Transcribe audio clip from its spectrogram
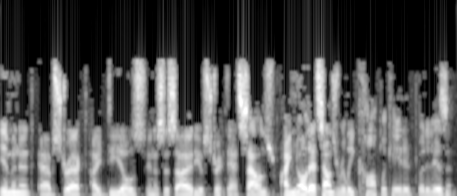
immanent abstract ideals in a society of strength. That sounds, I know that sounds really complicated, but it isn't.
